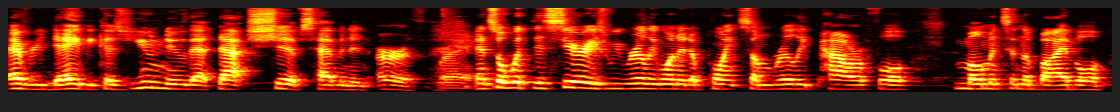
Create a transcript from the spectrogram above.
every day because you knew that that shifts heaven and earth. Right. And so with this series, we really wanted to point some really powerful moments in the Bible,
